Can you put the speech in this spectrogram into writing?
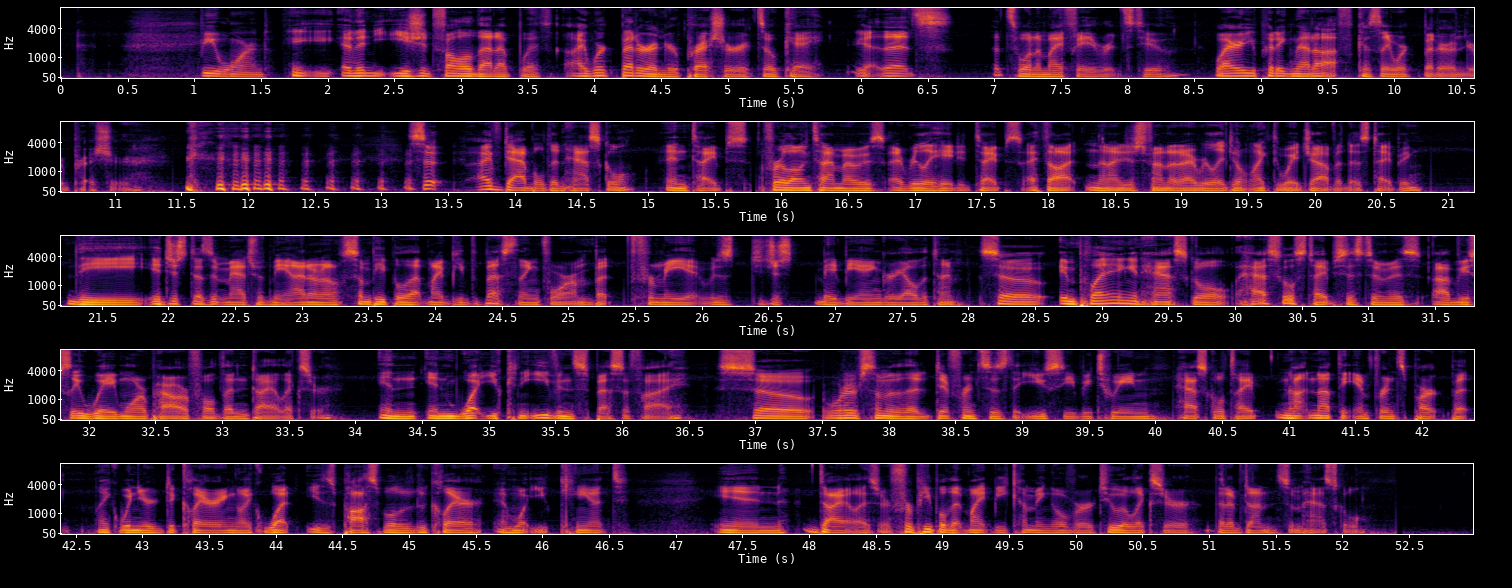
be warned. And then you should follow that up with I work better under pressure. It's okay. Yeah, that's that's one of my favorites too. Why are you putting that off? Because I work better under pressure. so I've dabbled in Haskell and types for a long time. I was I really hated types. I thought, and then I just found out I really don't like the way Java does typing. The it just doesn't match with me. I don't know. Some people that might be the best thing for them, but for me, it was it just made me angry all the time. So in playing in Haskell, Haskell's type system is obviously way more powerful than Dialixer in in what you can even specify. So, what are some of the differences that you see between Haskell type, not not the inference part, but like when you're declaring like what is possible to declare and what you can't in Dialyzer for people that might be coming over to Elixir that have done some Haskell?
